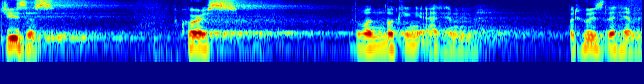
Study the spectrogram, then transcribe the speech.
Jesus, of course, the one looking at him, but who is the him?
